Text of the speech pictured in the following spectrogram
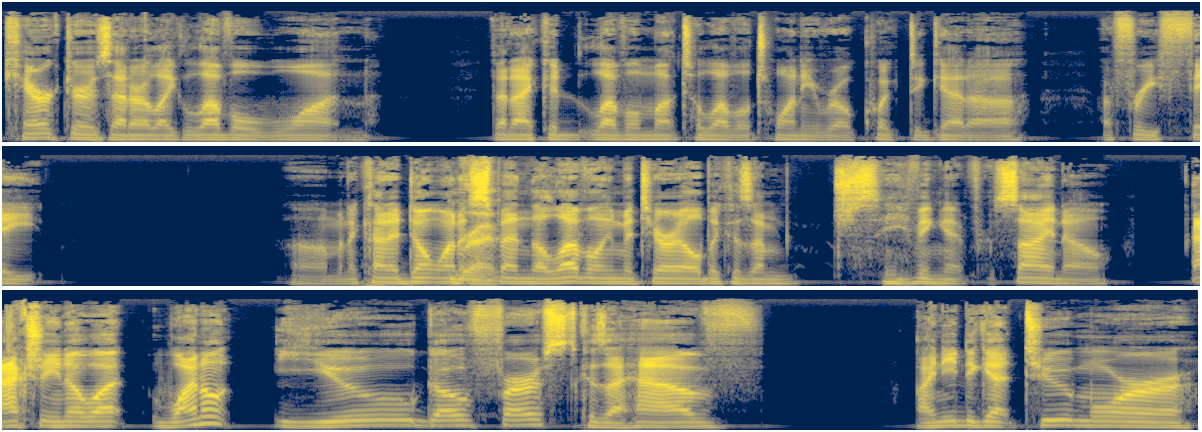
characters that are like level one that I could level them up to level 20 real quick to get a a free fate. Um, and I kind of don't want Right. to spend the leveling material because I'm saving it for Cyno. Actually, you know what? Why don't you go first? Because I have, I need to get two more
